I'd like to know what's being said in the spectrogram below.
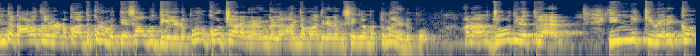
எந்த காலத்துல நடக்கும் அதுக்கும் நம்ம தெசாபுத்திகள் எடுப்போம். கோட்சார கிரகங்கள் அந்த மாதிரியான விஷயங்களை மட்டும்தான் எடுப்போம். ஆனா ஜோதிடத்துல இன்னைக்கு வரைக்கும்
